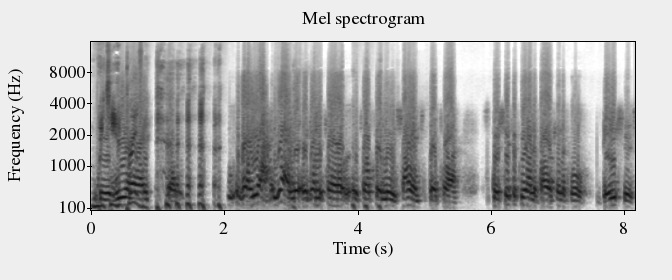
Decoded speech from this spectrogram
we can't prove it. well, yeah, yeah. Again, it's all it's also new science, but uh, specifically on a biochemical basis,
